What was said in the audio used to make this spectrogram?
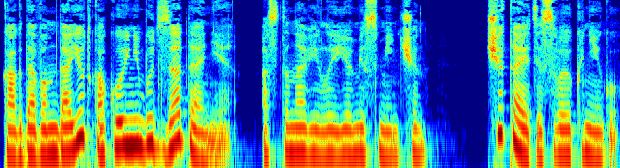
когда вам дают какое-нибудь задание», — остановила ее мисс Минчин. «Читайте свою книгу».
